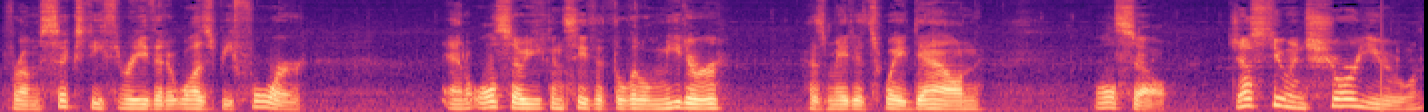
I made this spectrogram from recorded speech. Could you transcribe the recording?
from 63 that it was before. And also you can see that the little meter has made its way down also. Just to ensure you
